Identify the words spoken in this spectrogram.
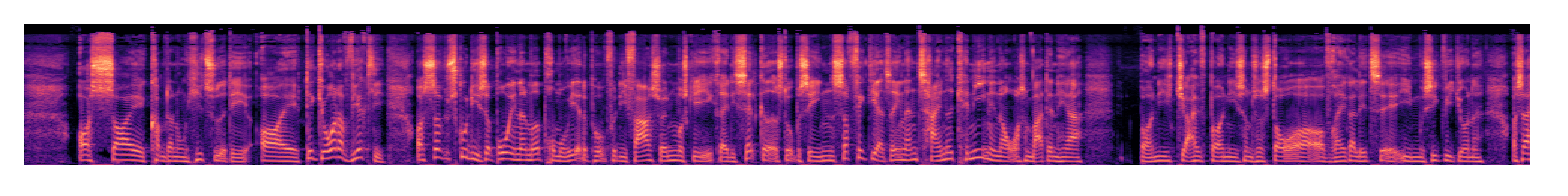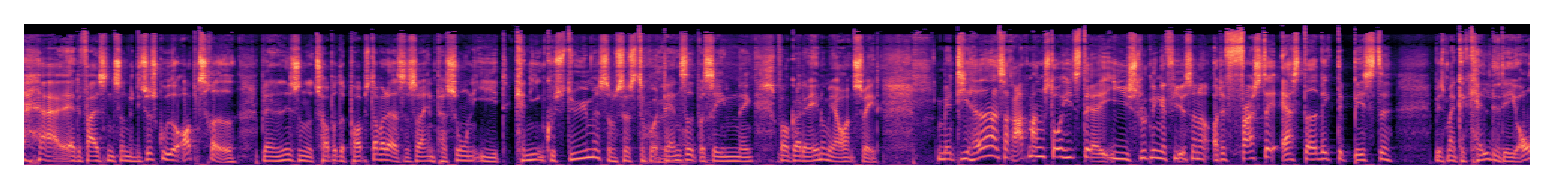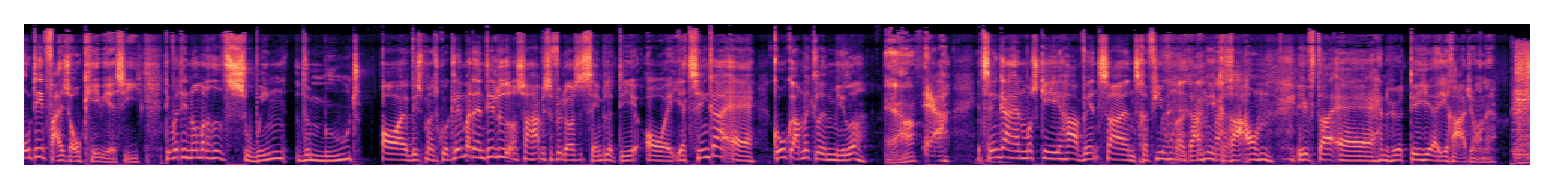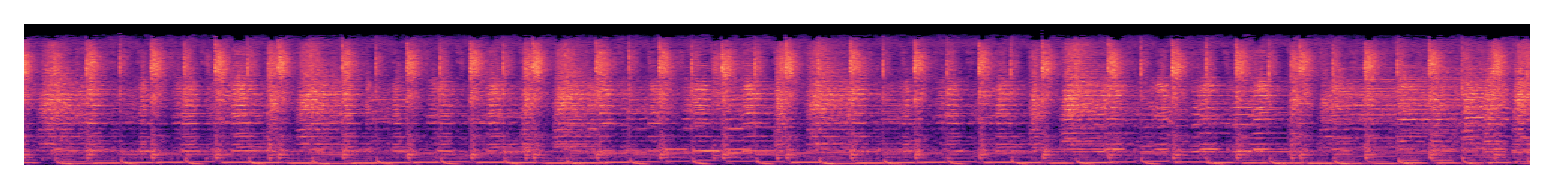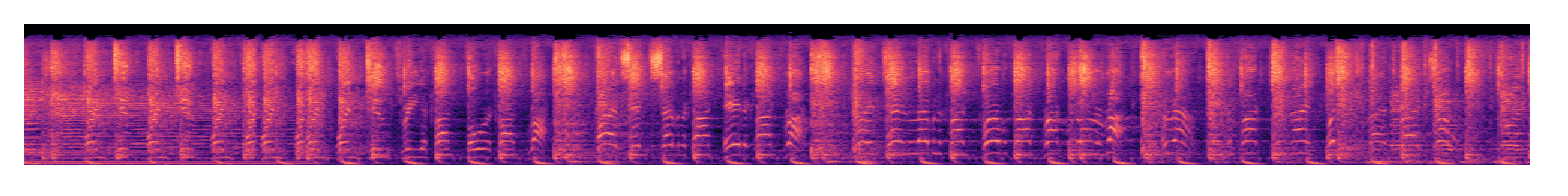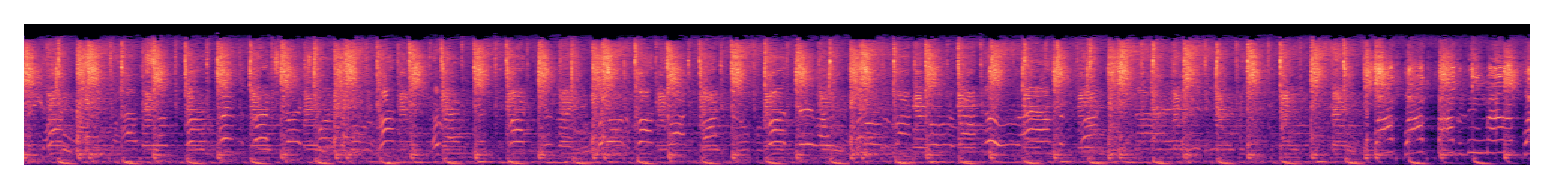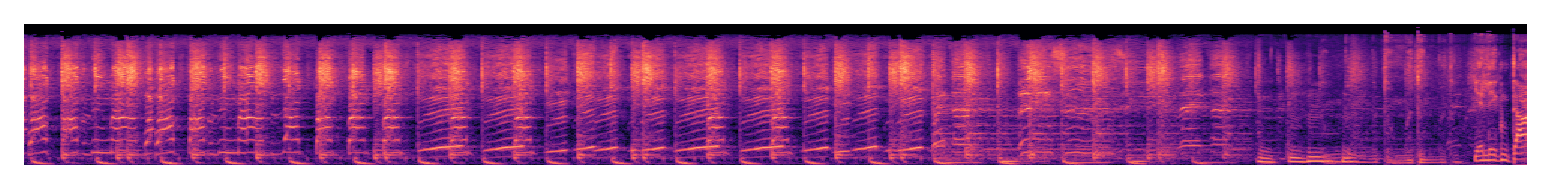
og så øh, kom der nogle hits ud af det, og øh, det gjorde der virkelig. Og så skulle de så bruge en eller anden måde at promovere det på, fordi far og søn måske ikke rigtig selv gad at stå på scenen, så fik de altså en eller anden tegnet kanin over, som var den her Bonnie, Jive Bonnie, som så står og, og vrikker lidt til, i musikvideoerne. Og så er, det faktisk sådan, så når de så skulle ud og optræde, blandt andet i sådan noget Top of the Pops, der var der altså så en person i et kaninkostyme, som så stod og dansede på scenen, ikke? for at gøre det endnu mere åndssvagt. Men de havde altså ret mange store hits der i slutningen af 80'erne, og det første er stadigvæk det bedste, hvis man kan kalde det det i år. Det er faktisk okay, vil jeg sige. Det var det nummer, der hed Swing the Mood. Og øh, hvis man skulle glemme, hvordan det lyder, så har vi selvfølgelig også et sample af det. Og øh, jeg tænker, at god gamle Glenn Miller, Ja. Ja, jeg tænker, at han måske har vendt sig en 300-400 gange i graven, efter at han hørte det her i radioerne.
